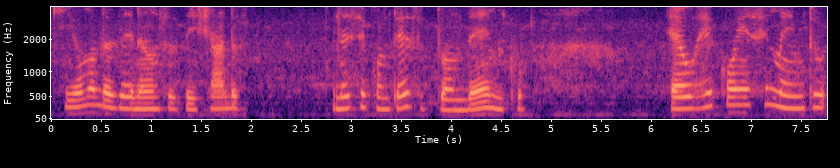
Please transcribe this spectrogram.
que uma das heranças deixadas nesse contexto pandêmico é o reconhecimento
